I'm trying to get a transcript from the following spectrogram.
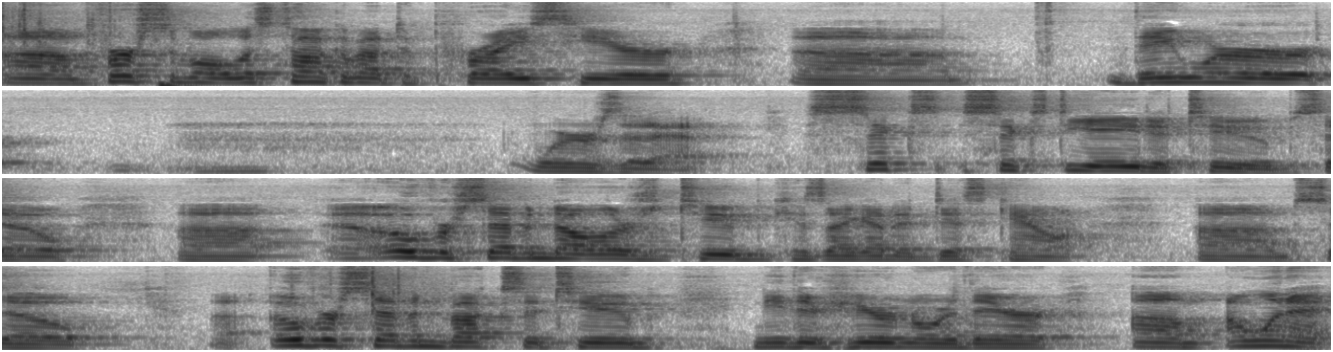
um, first of all, let's talk about the price here. Uh, they were, where is it at? 668 a tube. So uh, over $7 a tube because I got a discount. Um, so uh, over seven bucks a tube, neither here nor there. Um, I want to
